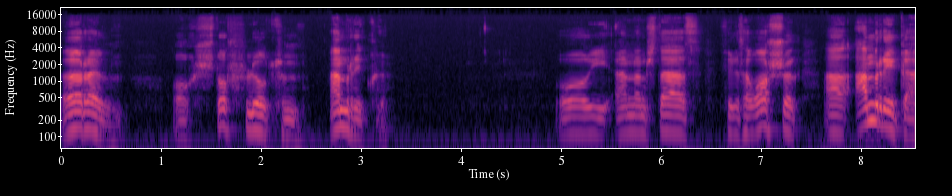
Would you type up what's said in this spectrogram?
öraugum og stórfljótum Amríku og í annan stað fyrir þá orsök að Amríka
